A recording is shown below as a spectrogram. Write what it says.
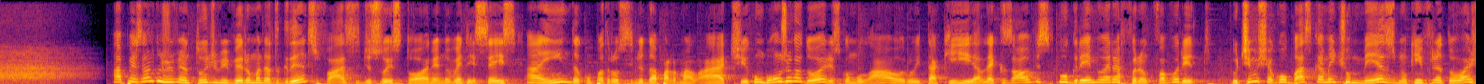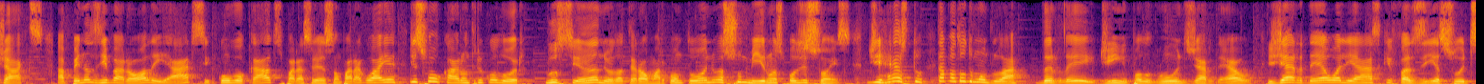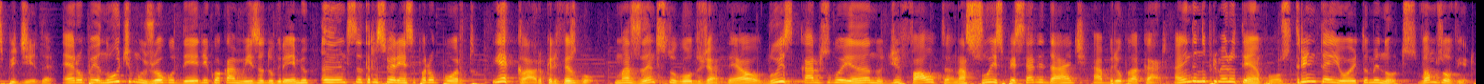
Apesar do Juventude viver uma das grandes fases de sua história em 96, ainda com patrocínio da Parmalat e com bons jogadores como Lauro, Itaqui e Alex Alves, o Grêmio era franco favorito. O time chegou basicamente o mesmo que enfrentou o Ajax. Apenas Rivarola e Arce, convocados para a seleção paraguaia, desfalcaram o tricolor. Luciano e o lateral Marco Antônio assumiram as posições. De resto, estava todo mundo lá: Danley, Dinho, Paulo Nunes, Jardel. Jardel, aliás, que fazia sua despedida. Era o penúltimo jogo dele com a camisa do Grêmio antes da transferência para o Porto. E é claro que ele fez gol. Mas antes do gol do Jardel, Luiz Carlos Goiano, de falta, na sua especialidade, abriu o placar. Ainda no primeiro tempo, tempo, aos 38 minutos. Vamos ouvir.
